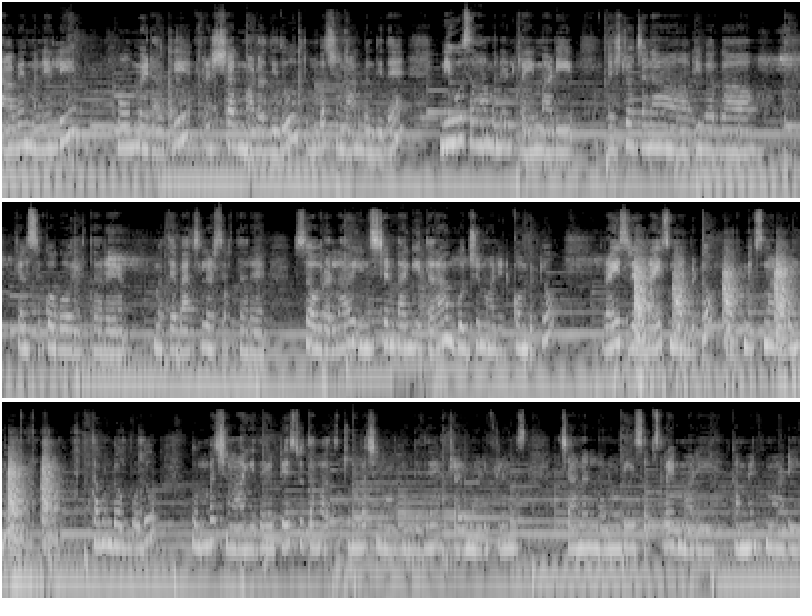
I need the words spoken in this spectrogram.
ನಾವೇ ಮನೆಯಲ್ಲಿ ಹೋಮ್ ಮೇಡ್ ಆಗಿ ಫ್ರೆಶ್ ಆಗಿ ಮಾಡೋದಿದು ತುಂಬ ಚೆನ್ನಾಗಿ ಬಂದಿದೆ. ನೀವು ಸಹ ಮನೇಲಿ ಟ್ರೈ ಮಾಡಿ. ಎಷ್ಟೋ ಜನ ಇವಾಗ ಕೆಲ್ಸಕ್ಕೆ ಹೋಗೋ ಇರ್ತಾರೆ, ಮತ್ತು ಬ್ಯಾಚುಲರ್ಸ್ ಇರ್ತಾರೆ. ಸೊ ಅವರೆಲ್ಲ ಇನ್ಸ್ಟೆಂಟಾಗಿ ಈ ಥರ ಗೊಜ್ಜು ಮಾಡಿಟ್ಕೊಂಡ್ಬಿಟ್ಟು ರೈಸ್ ರೈಸ್ ಮಾಡಿಬಿಟ್ಟು ಮಿಕ್ಸ್ ಮಾಡಿಕೊಂಡು ತಗೊಂಡೋಗ್ಬೋದು. ತುಂಬ ಚೆನ್ನಾಗಿದೆ. ಟೇಸ್ಟು ತಹ ತುಂಬ ಚೆನ್ನಾಗಿ ಬಂದಿದೆ. ಟ್ರೈ ಮಾಡಿ ಫ್ರೆಂಡ್ಸ್ ಚಾನಲ್ನ ನೋಡಿ ಸಬ್ಸ್ಕ್ರೈಬ್ ಮಾಡಿ ಕಮೆಂಟ್ ಮಾಡಿ.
